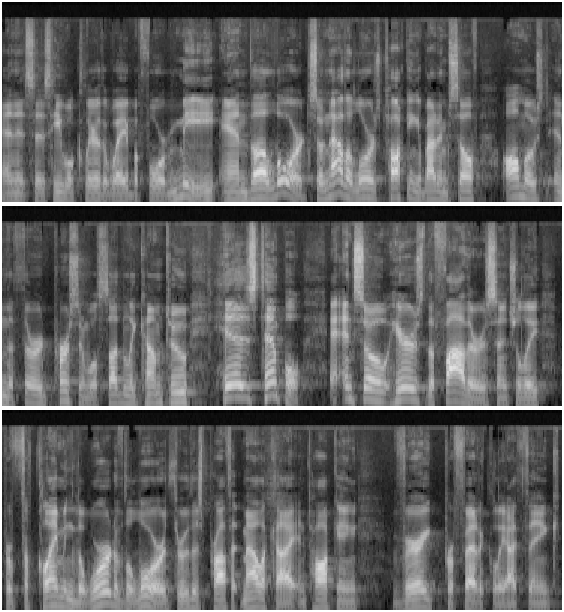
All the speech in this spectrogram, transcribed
and it says, He will clear the way before me and the Lord. So now the Lord's talking about himself almost in the third person, will suddenly come to his temple. And so here's the Father essentially proclaiming the word of the Lord through this prophet Malachi and talking very prophetically, I think,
